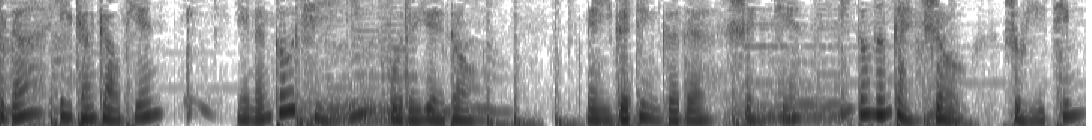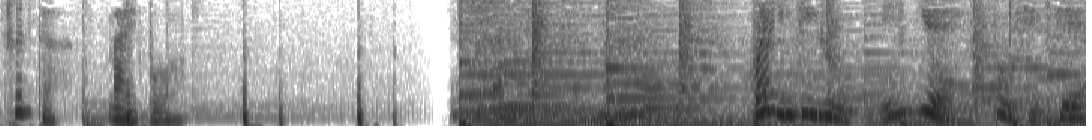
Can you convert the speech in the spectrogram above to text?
尔的一张照片，也能勾起音符的跃动。每一个定格的瞬间，都能感受属于青春的脉搏。欢迎进入音乐步行街。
